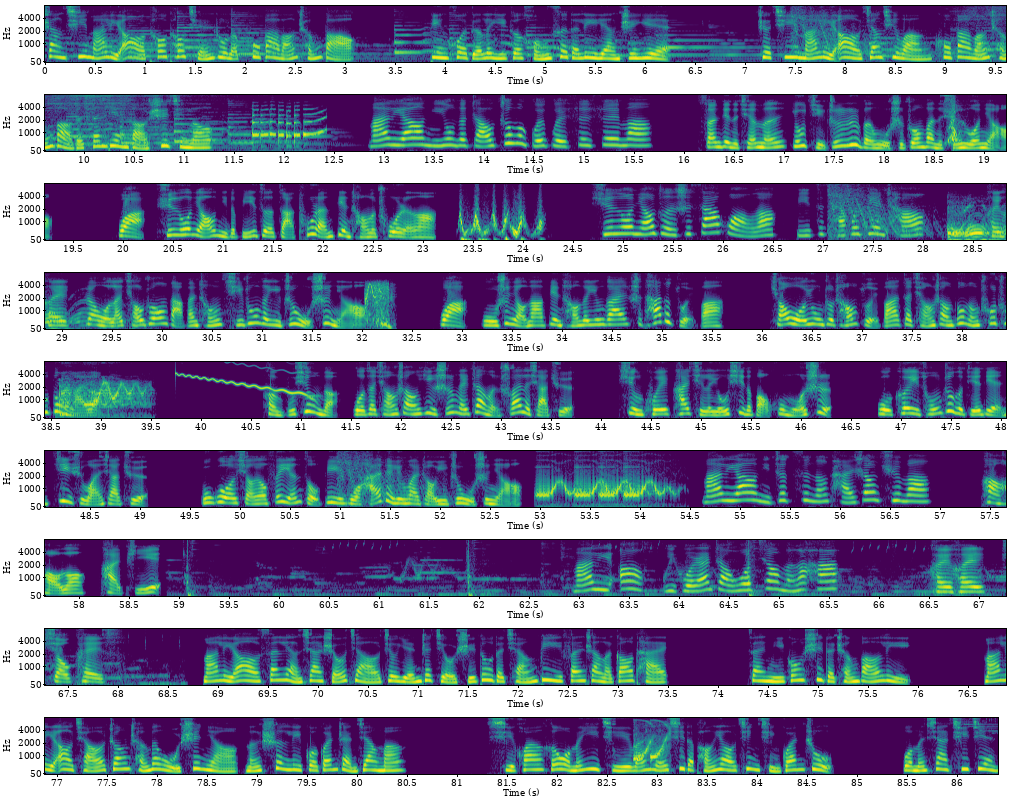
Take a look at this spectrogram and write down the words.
上期马里奥偷偷潜入了酷霸王城堡，并获得了一个红色的力量之月。这期马里奥将去往酷霸王城堡的三店搞事情喽。马里奥，你用得着这么鬼鬼祟祟吗？三店的前门有几只日本武士装扮的巡逻鸟。哇，巡逻鸟，你的鼻子咋突然变成了戳人啊？巡逻鸟准是撒谎了，鼻子才会变长。嘿嘿，让我来乔装打扮成其中的一只武士鸟。哇，武士鸟那变长的应该是它的嘴巴。瞧我用这长嘴巴在墙上都能戳出洞来了。很不幸的，我在墙上一时没站稳，摔了下去。幸亏开启了游戏的保护模式，我可以从这个节点继续玩下去。不过想要飞檐走壁，我还得另外找一只武士鸟。马里奥，你这次能抬上去吗？看好了，凯皮。马里奥，你果然掌握窍门了哈！嘿嘿，小 case。马里奥三两下手脚就沿着九十度的墙壁翻上了高台，在迷宫式的城堡里。马里奥乔装成的武士鸟能顺利过关斩将吗？喜欢和我们一起玩游戏的朋友，敬请关注，我们下期见。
